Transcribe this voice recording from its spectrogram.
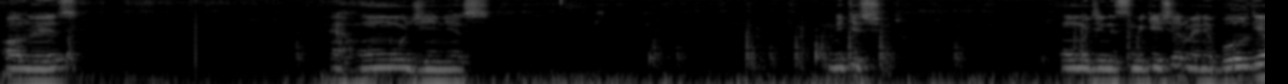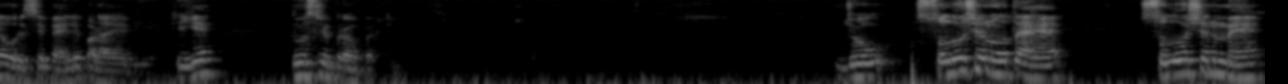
always a homogeneous mixture. Homogeneous mixture मैंने बोल दिया और इससे पहले पढ़ाया भी है, ठीक है? दूसरी प्रॉपर्टी जो सॉल्यूशन होता है सॉल्यूशन में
